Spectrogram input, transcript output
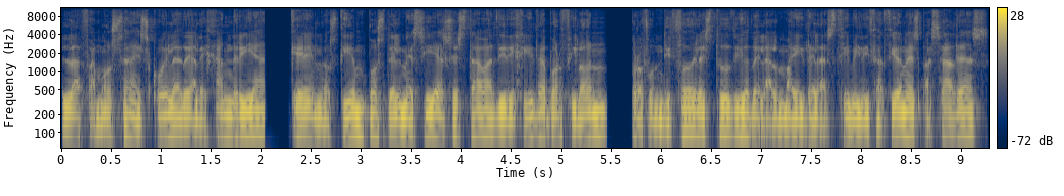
La famosa escuela de Alejandría, que en los tiempos del Mesías estaba dirigida por Filón, profundizó el estudio del alma y de las civilizaciones pasadas,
